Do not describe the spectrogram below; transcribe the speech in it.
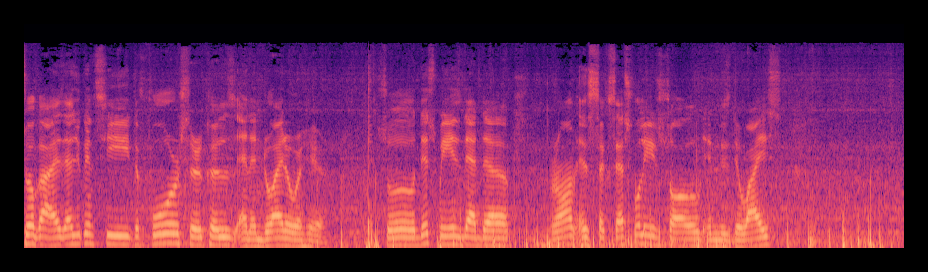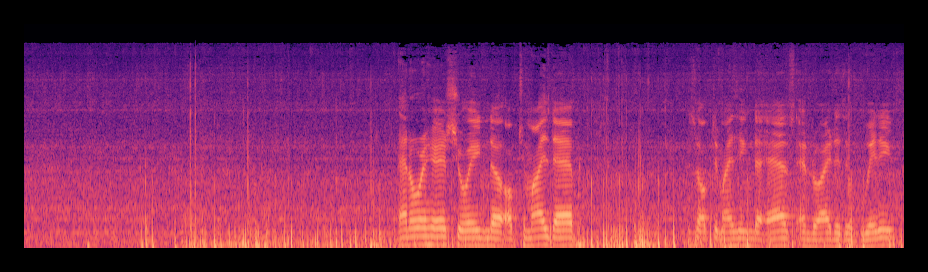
So guys as you can see the four circles and android over here. So this means that the ROM is successfully installed in this device. And over here showing the optimized app. Is optimizing the apps. Android is upgrading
